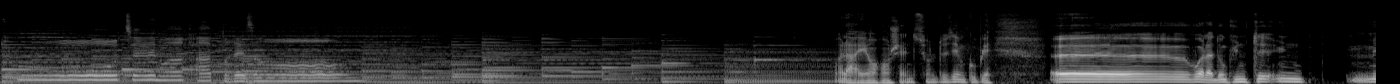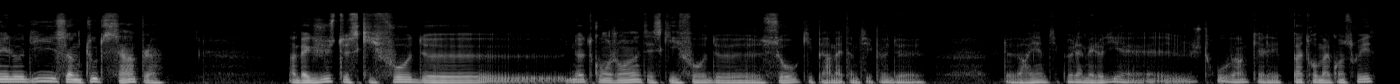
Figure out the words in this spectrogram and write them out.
Tout est noir à présent. Voilà, et on enchaîne sur le deuxième couplet. Euh, voilà, donc une, une mélodie somme toute simple avec juste ce qu'il faut de notes conjointes et ce qu'il faut de sauts qui permettent un petit peu de, de varier un petit peu la mélodie. je trouve hein, qu'elle est pas trop mal construite.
